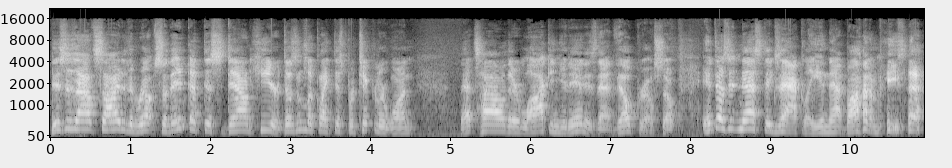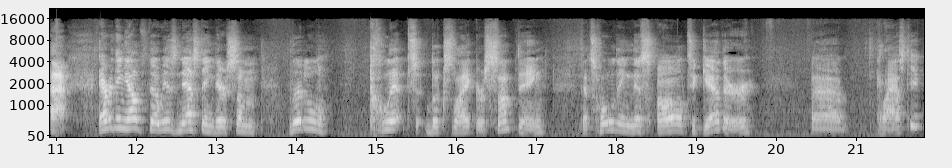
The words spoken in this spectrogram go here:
this is outside of the rope. So they've got this down here. It doesn't look like this particular one. That's how they're locking it in is that Velcro. So it doesn't nest exactly in that bottom piece. Everything else, though, is nesting. There's some little clips, it looks like, or something that's holding this all together. Uh, plastic?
